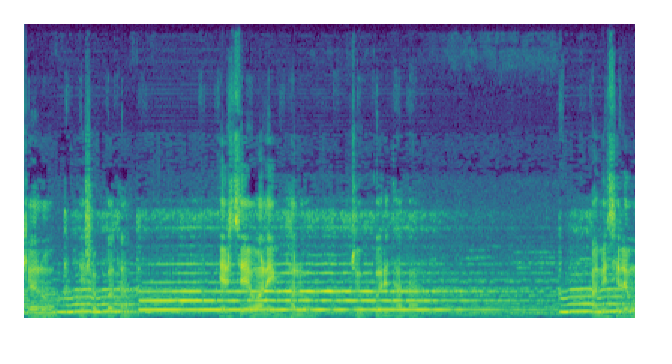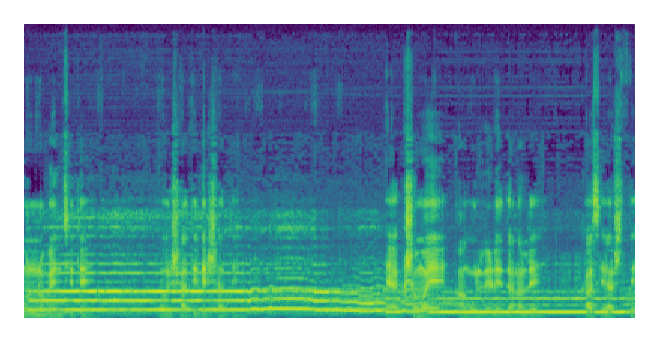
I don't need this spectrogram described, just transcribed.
কেন এসব কথা? এর চেয়ে অনেক ভালো চুপ করে থাকা। আমি ছিলাম অন্য বেঞ্চিতে, ওর সাথীদের সাথে। এক সময়ে আঙুল নেড়ে জানালে কাছে আসতে।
